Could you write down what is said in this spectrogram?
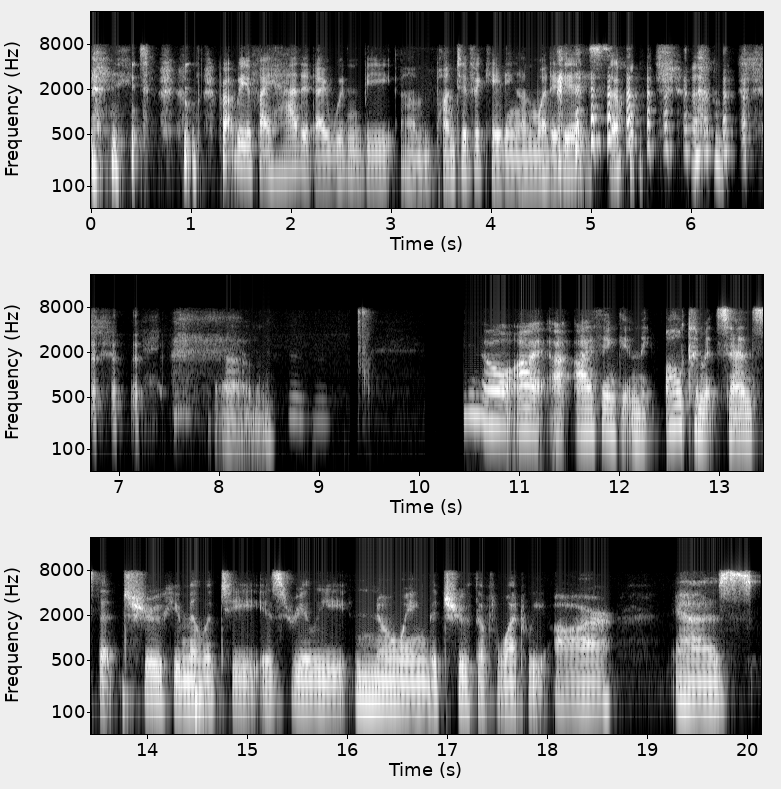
Probably if I had it, I wouldn't be um, pontificating on what it is. So, um, you know, I, I, think in the ultimate sense that true humility is really knowing the truth of what we are as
